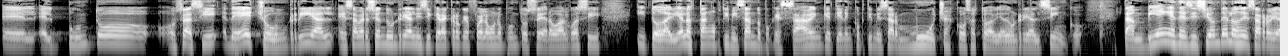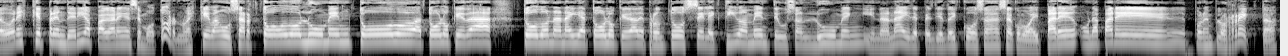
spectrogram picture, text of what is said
el, el, punto, o sea, sí, de hecho, un Real, esa versión de un Real ni siquiera creo que fue la 1.0 o algo así, y todavía lo están optimizando porque saben que tienen que optimizar muchas cosas todavía de un Real 5. También es decisión de los desarrolladores que prender y apagar en ese motor, no es que van a usar todo lumen, todo a todo lo que da, todo nanay a todo lo que da, de pronto selectivamente usan lumen y nanay, dependiendo hay cosas, o sea, como hay pared, una pared, por ejemplo, recta,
